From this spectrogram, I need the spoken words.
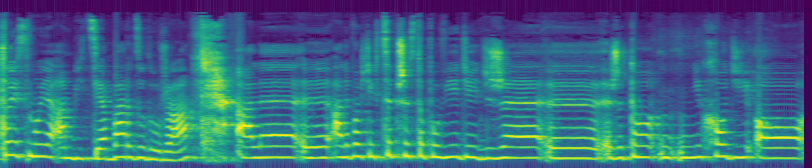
To jest moja ambicja, bardzo duża, ale, y, ale właśnie chcę przez to powiedzieć, że, y, że to nie chodzi o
